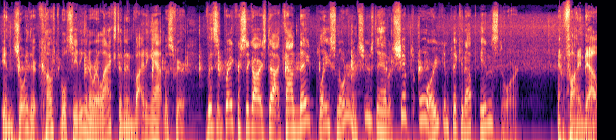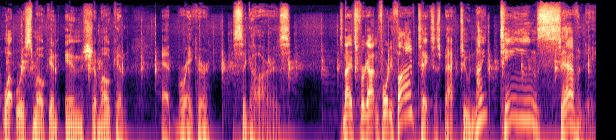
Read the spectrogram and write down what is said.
Enjoy their comfortable seating in a relaxed and inviting atmosphere. Visit breakercigars.com today, place an order, and choose to have it shipped, or you can pick it up in store and find out what we're smoking in Shamokin at Breaker Cigars. Tonight's Forgotten 45 takes us back to 1970,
